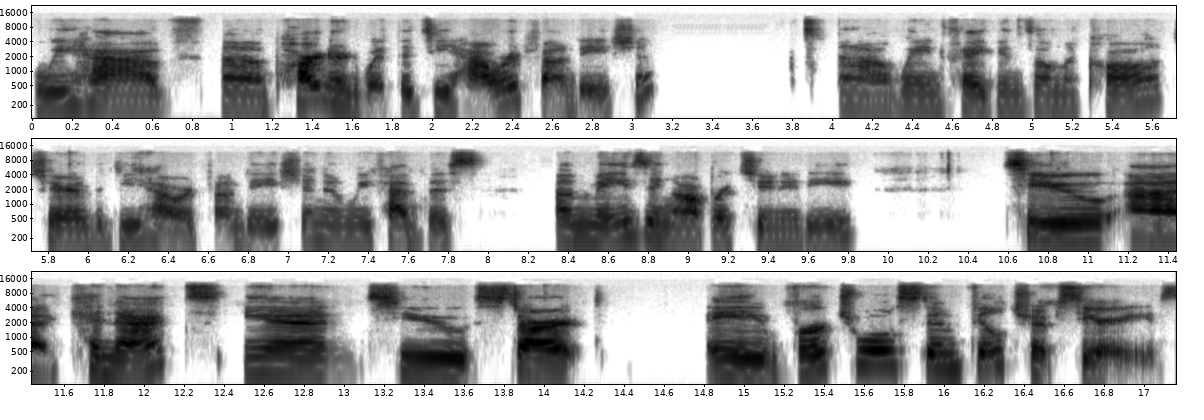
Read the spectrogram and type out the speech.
We have uh, partnered with the Dee Howard Foundation. Uh, Wayne Fagan's on the call, chair of the Dee Howard Foundation, and we've had this amazing opportunity to uh, connect and to start a virtual STEM field trip series.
